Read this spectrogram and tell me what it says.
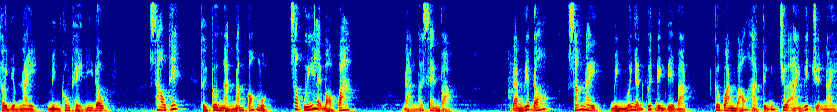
Thời điểm này mình không thể đi đâu. Sao thế? Thời cơ ngàn năm có một, sao quý lại bỏ qua? Đàn nói xen vào. Đàn biết đó, sáng nay mình mới nhận quyết định đề bạt. Cơ quan báo Hà Tĩnh chưa ai biết chuyện này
